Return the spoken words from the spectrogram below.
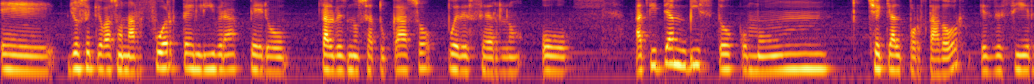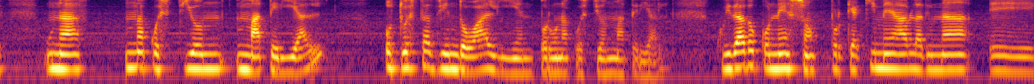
eh, yo sé que va a sonar fuerte Libra, pero tal vez no sea tu caso, puede serlo. O a ti te han visto como un cheque al portador, es decir, una, una cuestión material o tú estás viendo a alguien por una cuestión material. Cuidado con eso, porque aquí me habla de una eh,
